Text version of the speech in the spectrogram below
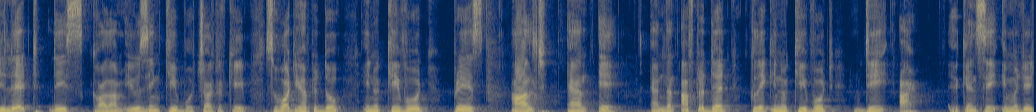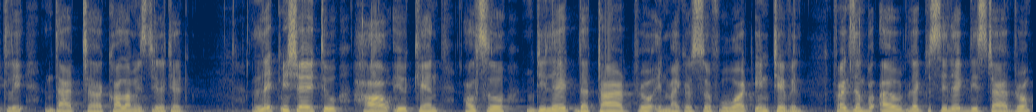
delete this column using keyboard shortcut key. So what you have to do in your keyboard press alt and a. And then after that click in your keyboard dr you can see immediately that uh, column is deleted. Let me show you how you can also delete the tired row in Microsoft Word in table. For example, I would like to select this tired row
